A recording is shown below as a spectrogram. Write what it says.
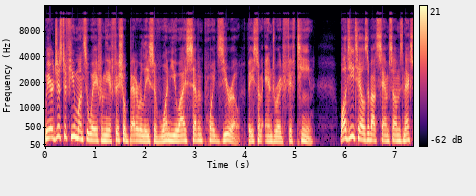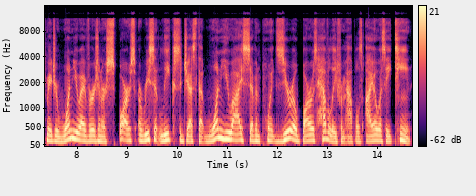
We are just a few months away from the official beta release of One UI 7.0 based on Android 15. While details about Samsung's next major One UI version are sparse, a recent leak suggests that One UI 7.0 borrows heavily from Apple's iOS 18.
